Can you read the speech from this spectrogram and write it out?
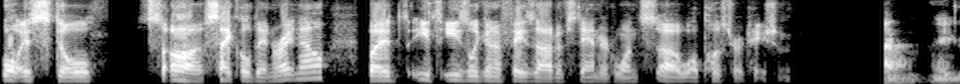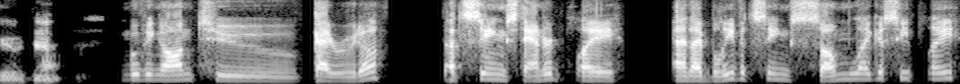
well is still uh, cycled in right now, but it's, it's easily going to phase out of standard once uh, well post rotation. Yeah, I agree with that. Moving on to Gyruda, that's seeing standard play, and I believe it's seeing some legacy play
